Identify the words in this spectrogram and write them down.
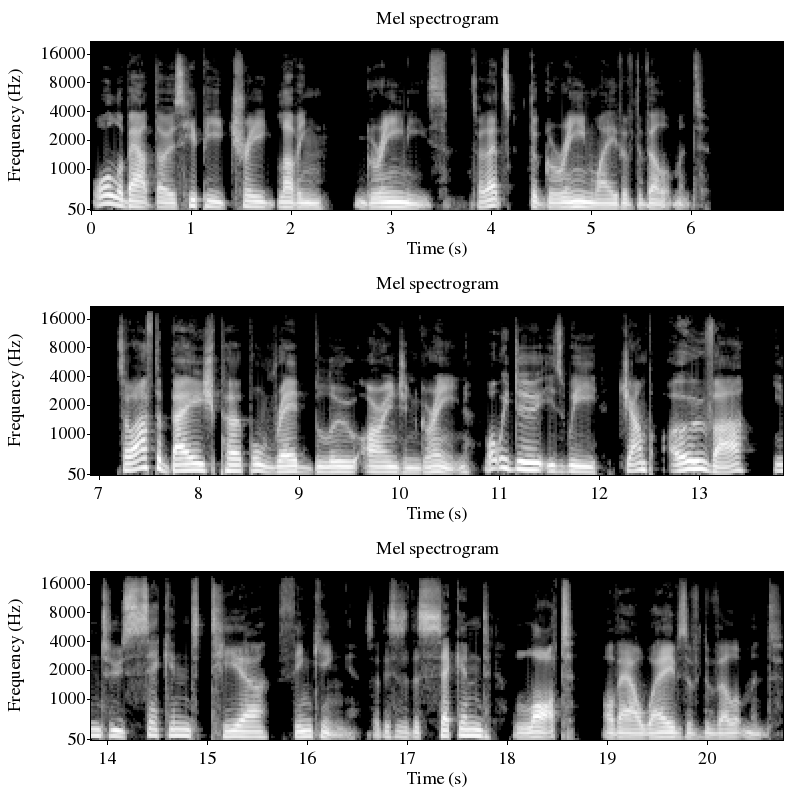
all about those hippie tree loving greenies. So that's the green wave of development. So after beige, purple, red, blue, orange, and green, what we do is we jump over into second tier thinking. So this is the second lot of our waves of development.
